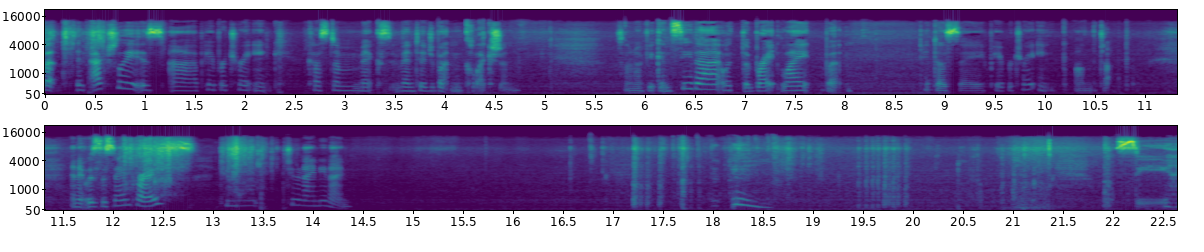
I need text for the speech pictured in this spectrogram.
But it actually is uh, Papertrey Ink Custom Mix Vintage Button Collection. So I don't know if you can see that with the bright light, but it does say Papertrey Ink on the top and it was the same price, two two ninety nine. Let's see.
